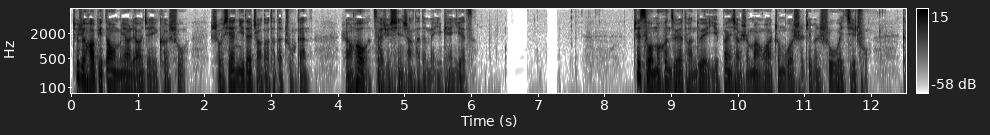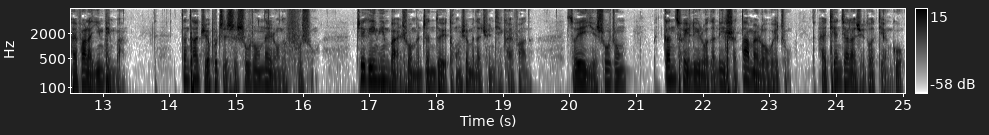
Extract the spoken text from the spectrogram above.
这就好比当我们要了解一棵树，首先你得找到它的主干，然后才去欣赏它的每一片叶子。这次我们混子乐团队以《半小时漫画中国史》这本书为基础。开发了音频版，但它绝不只是书中内容的附属。这个音频版是我们针对同学们的群体开发的，所以以书中干脆利落的历史大脉络为主，还添加了许多典故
